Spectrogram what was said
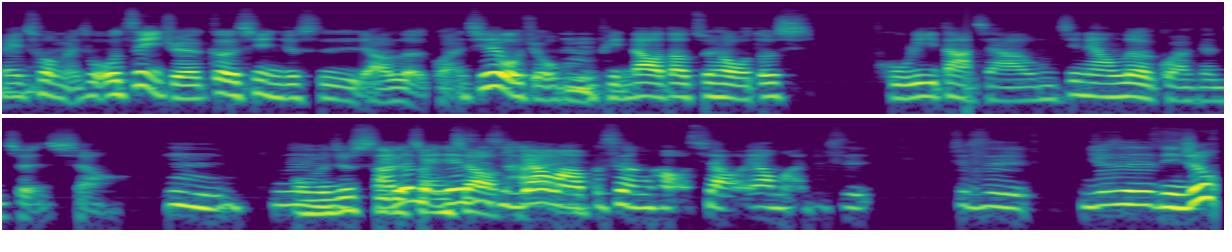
没错没错，我自己觉得个性就是要乐观。其实我觉得我们频道到最后，我都是。鼓励大家，我们尽量乐观跟正向。嗯，我们就是反正每件事情要么不是很好笑，要么就是就是你就是你就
